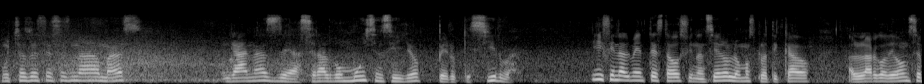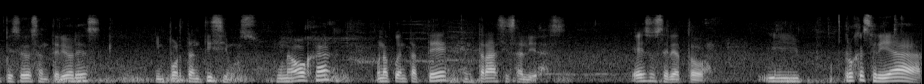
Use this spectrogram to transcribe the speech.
Muchas veces es nada más ganas de hacer algo muy sencillo, pero que sirva. Y finalmente, estados financieros, lo hemos platicado a lo largo de 11 episodios anteriores, importantísimos. Una hoja, una cuenta T, entradas y salidas. Eso sería todo. Y creo que sería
